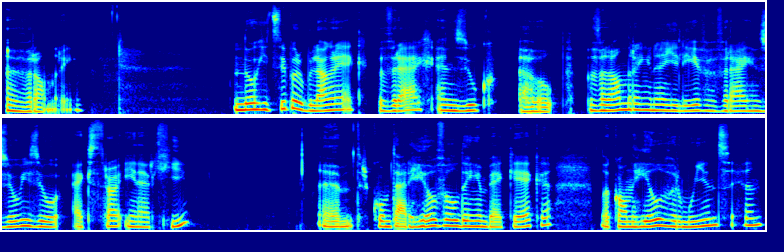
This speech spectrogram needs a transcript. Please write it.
een verandering. Nog iets superbelangrijk, vraag en zoek hulp. Veranderingen in je leven vragen sowieso extra energie. Um, er komt daar heel veel dingen bij kijken. Dat kan heel vermoeiend zijn.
